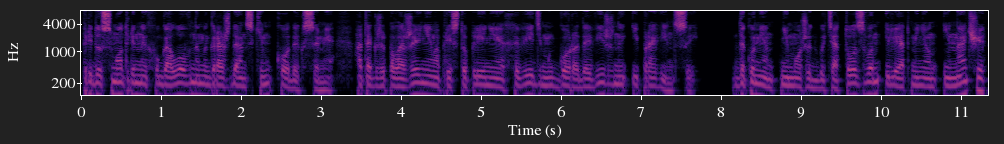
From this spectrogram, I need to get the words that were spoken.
предусмотренных Уголовным и Гражданским кодексами, а также положением о преступлениях ведьм города Вижны и провинций. Документ не может быть отозван или отменен иначе,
